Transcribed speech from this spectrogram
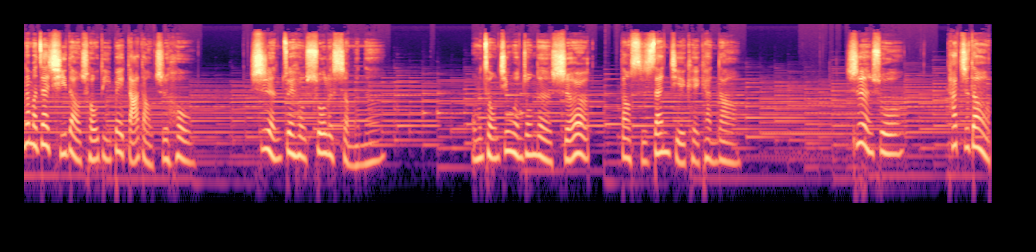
那么，在祈祷仇敌被打倒之后，诗人最后说了什么呢？我们从经文中的十二到十三节可以看到，诗人说，他知道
